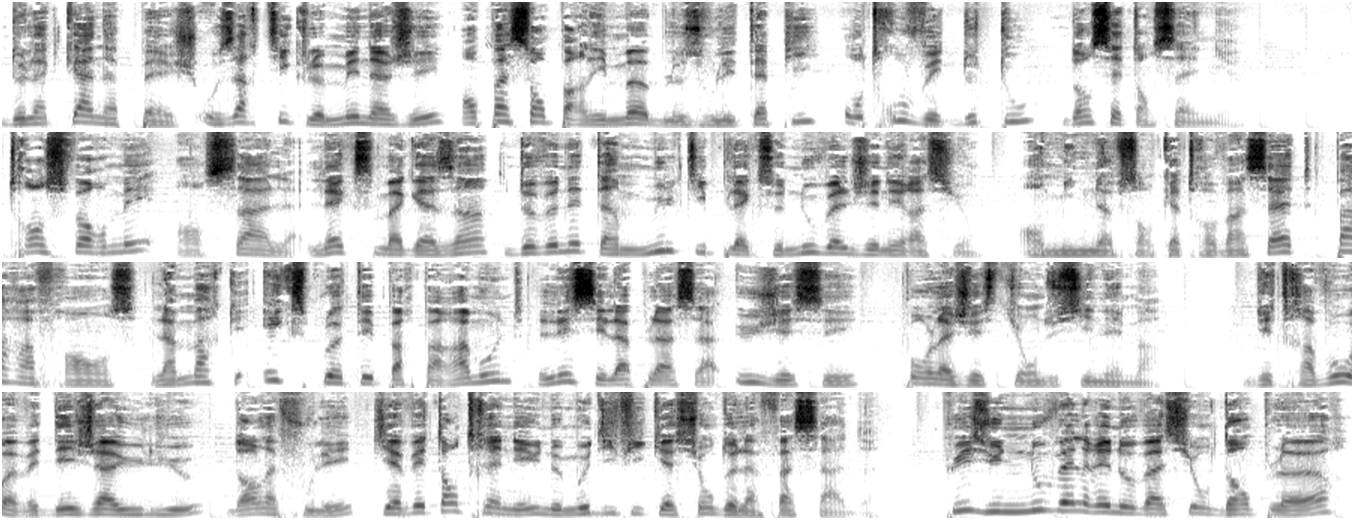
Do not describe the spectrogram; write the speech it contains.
De la canne à pêche aux articles ménagers, en passant par les meubles ou les tapis, on trouvait de tout dans cette enseigne. Transformé en salle, l'ex-magasin devenait un multiplex nouvelle génération. En 1987, Parafrance, la marque exploitée par Paramount, laissait la place à UGC pour la gestion du cinéma. Des travaux avaient déjà eu lieu dans la foulée qui avaient entraîné une modification de la façade. Puis une nouvelle rénovation d'ampleur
